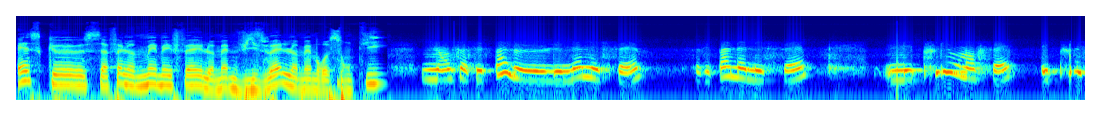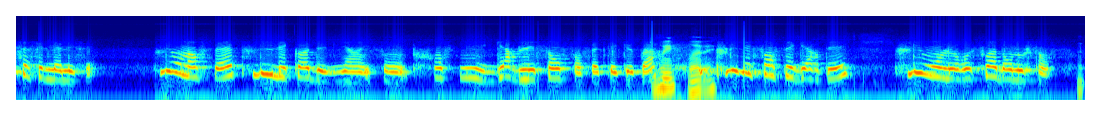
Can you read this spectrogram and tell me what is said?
est-ce que ça fait le même effet, le même visuel, le même ressenti? Non, ça fait pas le, même effet. Ça fait pas le même effet, mais plus on en fait, et plus ça fait le même effet. Plus on en fait, plus les codes, eh bien, ils sont transmis, ils gardent l'essence en fait quelque part. et plus l'essence est gardée, plus on le reçoit dans nos sens.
